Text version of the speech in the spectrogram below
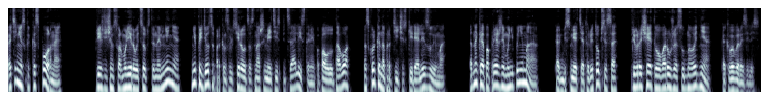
хотя несколько спорная. Прежде чем сформулировать собственное мнение, мне придется проконсультироваться с нашими IT-специалистами по поводу того, насколько она практически реализуема. Однако я по-прежнему не понимаю, как бессмертие Туритопсиса превращает его в оружие судного дня, как вы выразились.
